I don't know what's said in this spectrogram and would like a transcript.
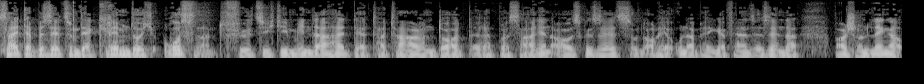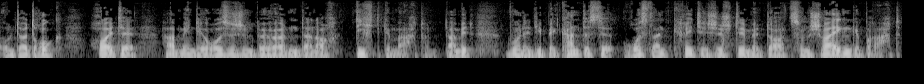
Seit der Besetzung der Krim durch Russland fühlt sich die Minderheit der Tataren dort Repressalien ausgesetzt und auch ihr unabhängiger Fernsehsender war schon länger unter Druck. Heute haben ihn die russischen Behörden dann auch dicht gemacht und damit wurde die bekannteste russlandkritische Stimme dort zum Schweigen gebracht.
